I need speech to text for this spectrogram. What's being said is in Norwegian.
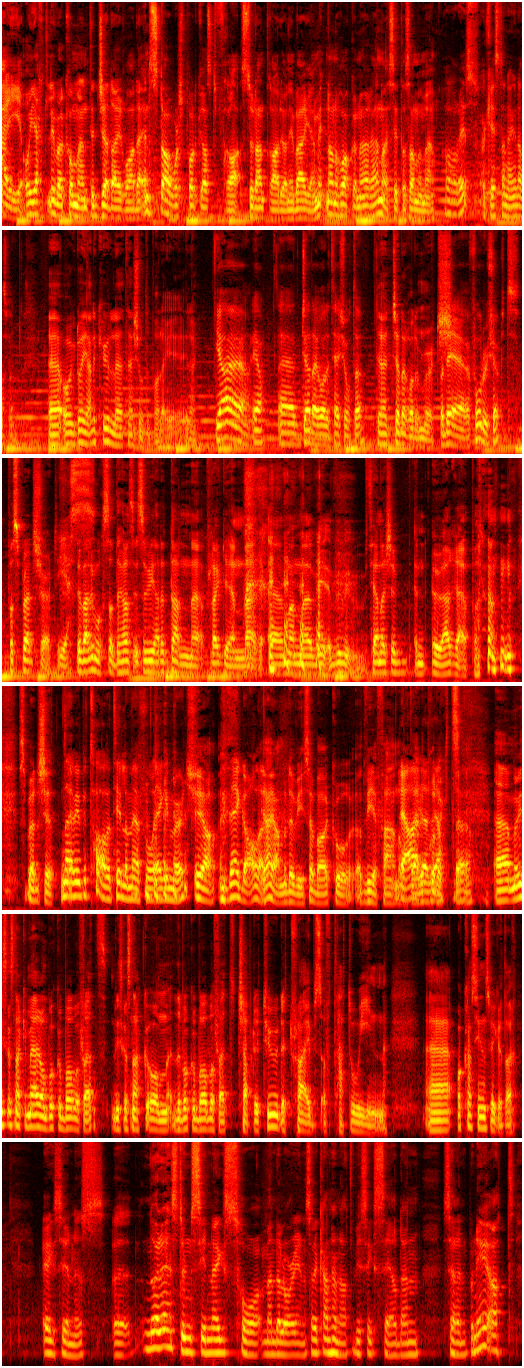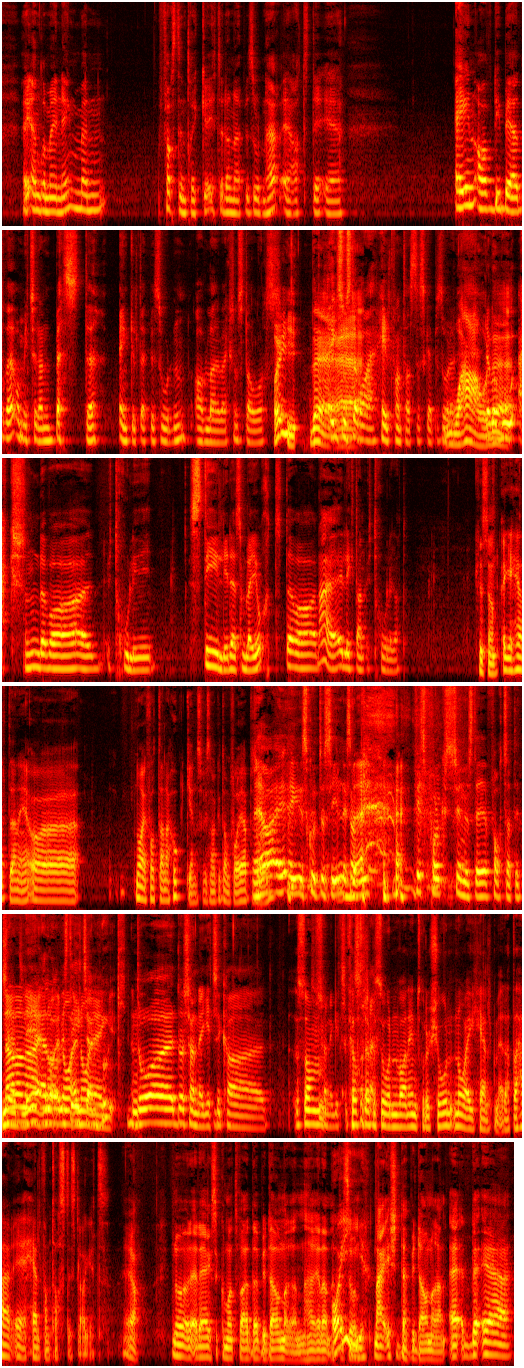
Hei og hjertelig velkommen til Jedi-rådet, en Star Wars-podkast fra Studentradioen i Bergen. Mitt navn er Håkon Øren, og jeg sitter sammen med Haris. Og Kristian Høgen Aspen. eh, Og du har jævlig kul eh, T-skjorte på deg i dag. Ja, ja, ja. ja. Eh, Jedi-rådet T-skjorte. Det er Jedi-rådet-merch Og det får du kjøpt. på Spreadshirt. Yes. Det er veldig morsomt. Det høres ut som vi hadde den eh, pluggen der, eh, men vi, vi tjener ikke en øre på den spreadsheet. Nei, vi betaler til og med for egen merch. Ja. Det er gale. Ja, ja, men det viser bare hvor, at vi er fan av Ja, det, det- produkt. ja, det- Eh, men vi skal snakke mer om Book of Bobafett. Vi skal snakke om The Book of Bobafett chapter 2, The Tribes of Tatooine. Eh, og hva synes vi, gutter? Jeg synes Nå er det en stund siden jeg så Mandalorian, så det kan hende at hvis jeg ser den serien på ny, at jeg endrer mening, men førsteinntrykket etter denne episoden her er at det er en av de bedre, om ikke den beste, enkeltepisoden av live action Star Wars. Oi! Det Jeg syns det var en helt fantastisk episode. Wow! Det var det- god action, det var utrolig stilig, det som ble gjort. Det var Nei, jeg likte den utrolig godt. Christian? Jeg er helt enig, og eh, nå har jeg fått denne hooken som vi snakket om forrige episode. Ja, jeg, jeg skulle til å si liksom Hvis folk synes det fortsatt er Nei, nei, kjedelig, nei, eller nå- hvis det ikke er en jeg- hook, da, da skjønner jeg ikke hva Som ikke hva første skjer. episoden var en introduksjon, nå er jeg helt med. Dette her er helt fantastisk laget. Ja. Nå er det jeg som kommer til å være Debbie Downeren her i Oi! episoden. Nei, ikke Debbie Downeren. Eh, Det er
